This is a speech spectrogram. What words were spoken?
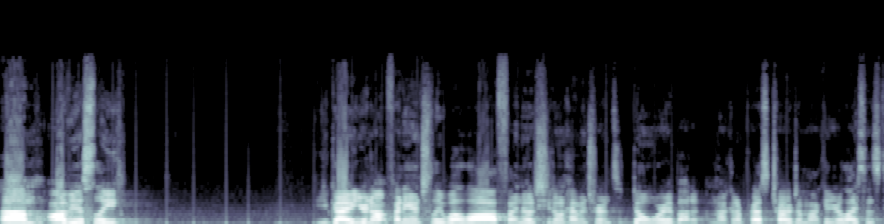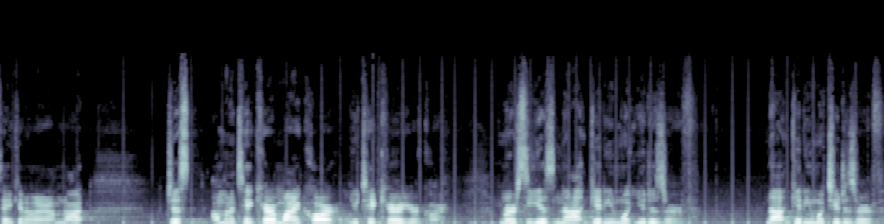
um, obviously, you got, you're not financially well off. I notice you don't have insurance. Don't worry about it. I'm not going to press charge. I'm not getting your license taken. I'm not just, I'm going to take care of my car. You take care of your car. Mercy is not getting what you deserve. Not getting what you deserve.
